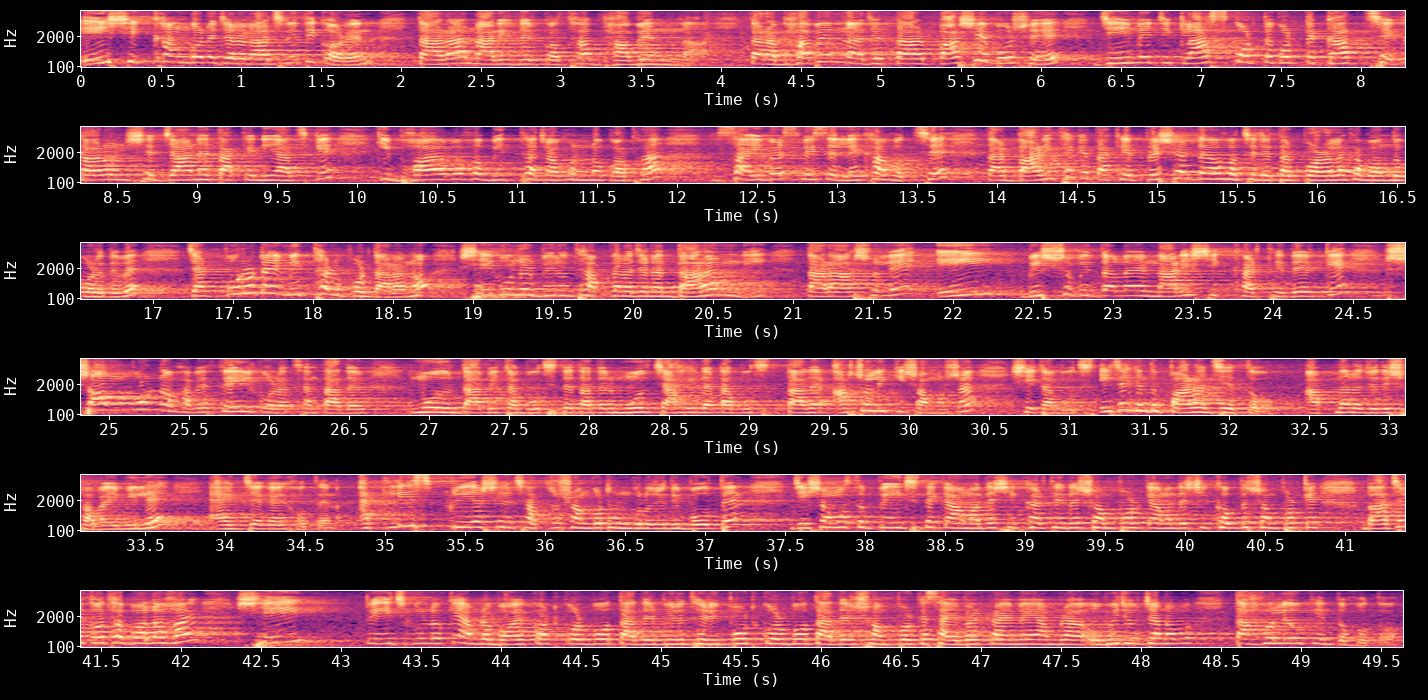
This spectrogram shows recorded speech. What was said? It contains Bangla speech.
এই শিক্ষাঙ্গনে যারা রাজনীতি করেন, তারা নারীদের কথা ভাবেন না। তারা ভাবেন না যে তার পাশে বসে যেই মেয়েটি ক্লাস করতে করতে কাঁদছে, কারণ সে জানে তাকে নিয়ে আজকে কি ভয়াবহ মিথ্যা জঘন্য কথা সাইবার স্পেসে লেখা হচ্ছে। তার বাড়ি থেকে তাকে প্রেশার দেওয়া হচ্ছে যে তার পড়ালেখা বন্ধ করে দেবে। যার পুরোটাই মিথ্যার উপর দাঁড়ানো, সেগুলোর বিরুদ্ধে আপনারা যারা দাঁড়াননি, তারা আসলে এই বিশ্ববিদ্যালয়ের নারী শিক্ষার্থীদেরকে সম্পূর্ণভাবে ফেল করেছেন। তাদের মূল দাবিটা বুঝতে, তাদের মূল চাহিদাটা বুঝতে তাদের আসলে কি সমস্যা সেটা বুঝতে এটা কিন্তু পারা যেত। আপনারা যদি সবাই মিলে এক জায়গায় হতেন। অ্যাটলিস্ট ক্রিয়াশীল ছাত্র সংগঠনগুলো যদি বলতেন যে সমস্ত পেজ থেকে আমাদের শিক্ষার্থীদের সম্পর্কে, আমাদের শিক্ষকদের সম্পর্কে বাজে কথা বলা হয়, সেই পেজগুলোকে আমরা বয়কট করব, তাদের বিরুদ্ধে রিপোর্ট করব, তাদের সম্পর্কে সাইবার ক্রাইমে আমরা অভিযোগ জানাব, তাহলেও কিন্তু হতো।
